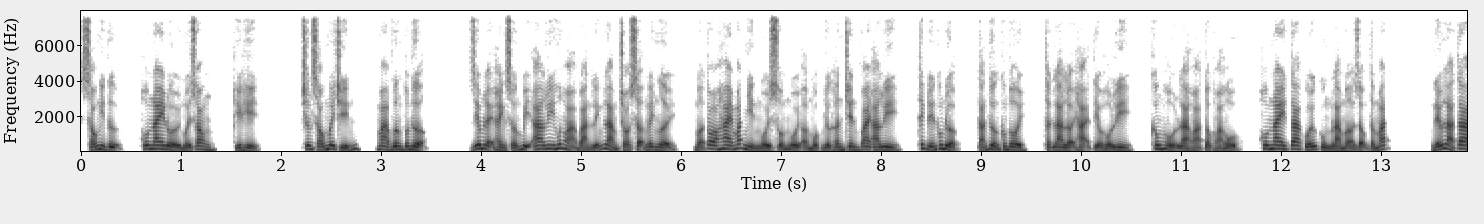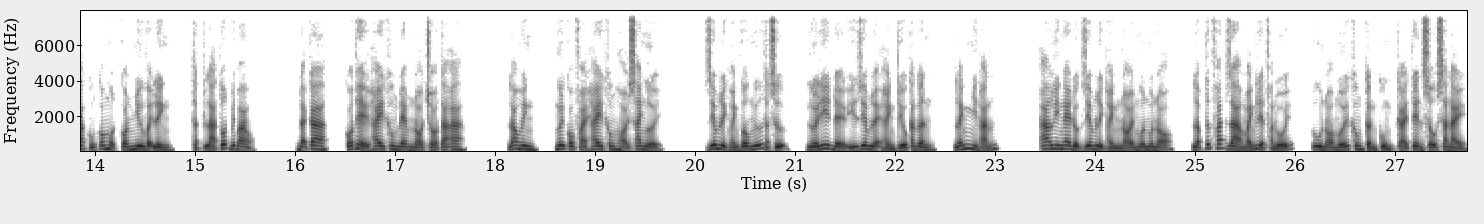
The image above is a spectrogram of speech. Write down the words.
Sáu nghìn tự, hôm nay đổi mới xong, kỳ hỉ. Chương 69, Ma Vương tôn thượng. Diêm Lệ Hành sớm bị Ali hút hỏa bản lĩnh làm cho sợ ngây người, mở to hai mắt nhìn ngồi sồn ngồi ở một nhược hân trên vai Ali, thích đến không được, tán thưởng không thôi, thật là lợi hại tiểu hồ ly, không hổ là hỏa tộc hỏa hồ, hôm nay ta cuối cùng làm mở rộng tầm mắt. Nếu là ta cũng có một con như vậy linh, thật là tốt biết bao. Đại ca, có thể hay không đem nó cho ta a? Lão huynh, ngươi có phải hay không hỏi sai người? Diêm Lịch Hành vô ngữ thật sự, lười đi để ý Diêm Lệ Hành thiếu căn gân, lãnh nhìn hắn. Ali nghe được Diêm Lịch Hành nói muốn muốn nó, lập tức phát ra mãnh liệt phản đối, u nó mới không cần cùng cái tên xấu xa này,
